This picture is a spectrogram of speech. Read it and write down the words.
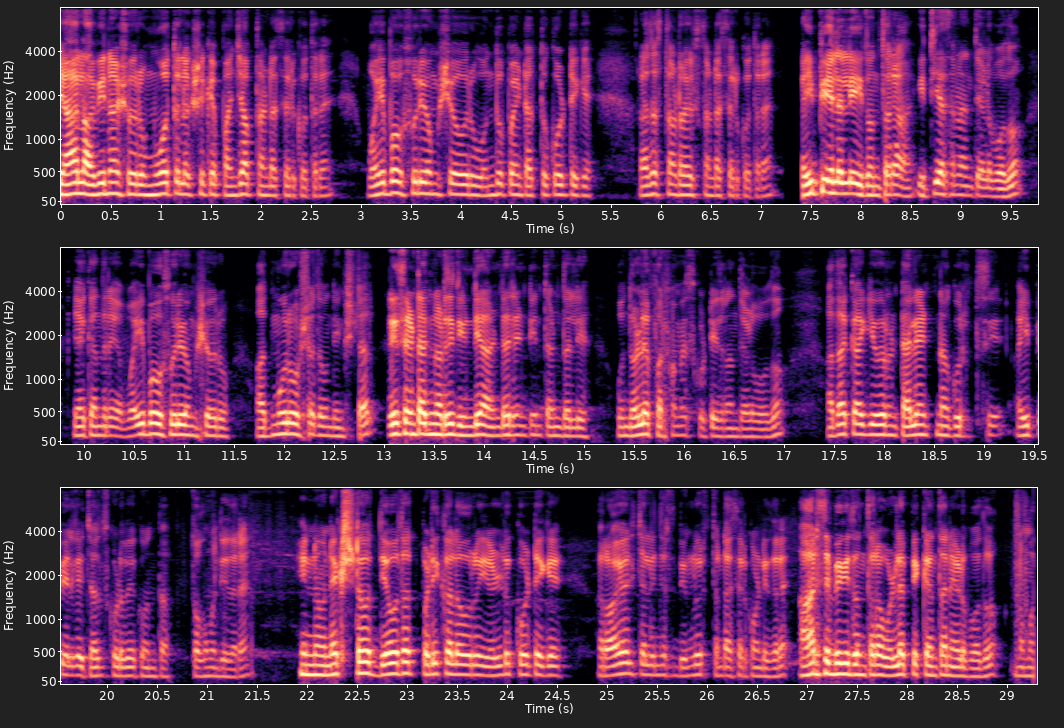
ಪ್ಯಾಲ್ ಅವಿನಾಶ್ ಅವರು ಮೂವತ್ತು ಲಕ್ಷಕ್ಕೆ ಪಂಜಾಬ್ ತಂಡ ಸೇರ್ಕೋತಾರೆ. ವೈಭವ್ ಸೂರ್ಯವಂಶಿ ಅವರು ಒಂದು ಪಾಯಿಂಟ್ ಹತ್ತು ಕೋಟಿಗೆ ರಾಜಸ್ಥಾನ್ ರಾಯಲ್ಸ್ ತಂಡ ಸೇರ್ಕೋತಾರೆ. ಐ ಪಿ ಎಲಲ್ಲಿ ಇದೊಂಥರ ಇತಿಹಾಸನ ಅಂತ ಹೇಳ್ಬೋದು. ಯಾಕಂದರೆ ವೈಭವ್ ಸೂರ್ಯವಂಶಿ ಅವರು ಹದಿಮೂರು ವರ್ಷದ ಒಂದು ಯಂಗ್ಸ್ಟರ್ ರೀಸೆಂಟಾಗಿ ನಡೆದಿದ್ದು ಇಂಡಿಯಾ ಅಂಡರ್ ಏಯ್ಟೀನ್ ತಂಡದಲ್ಲಿ ಒಂದೊಳ್ಳೆ ಪರ್ಫಾರ್ಮೆನ್ಸ್ ಕೊಟ್ಟಿದ್ರು ಅಂತ ಹೇಳ್ಬೋದು. ಅದಕ್ಕಾಗಿ ಇವ್ರನ್ನ ಟ್ಯಾಲೆಂಟ್ನ ಗುರುತಿಸಿ ಐ ಪಿ ಎಲ್ಗೆ ಚಾನ್ಸ್ ಕೊಡಬೇಕು ಅಂತ ತೊಗೊಂಬಂದಿದ್ದಾರೆ. ಇನ್ನು ನೆಕ್ಸ್ಟು ದೇವದತ್ ಪಡಿಕಲ್ ಅವರು ಎರಡು ಕೋಟೆಗೆ ರಾಯಲ್ ಚಾಲೆಂಜರ್ಸ್ ಬೆಂಗಳೂರು ತಂಡ ಸೇರ್ಕೊಂಡಿದ್ದಾರೆ. ಆರ್ ಸಿ ಬಿಗೆ ಇದೊಂಥರ ಒಳ್ಳೆ ಪಿಕ್ ಅಂತಲೇ ಹೇಳ್ಬೋದು. ನಮ್ಮ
